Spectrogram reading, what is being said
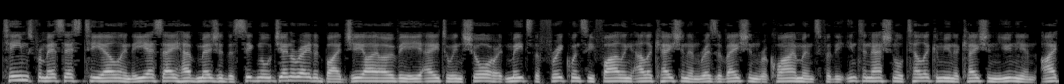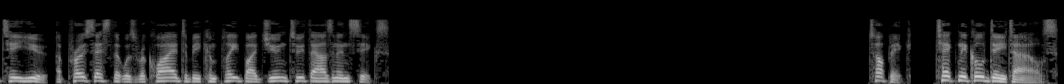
Teams from SSTL and ESA have measured the signal generated by GIOVEA to ensure it meets the frequency filing allocation and reservation requirements for the International Telecommunication Union (ITU), a process that was required to be complete by June 2006. Topic: Technical details.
